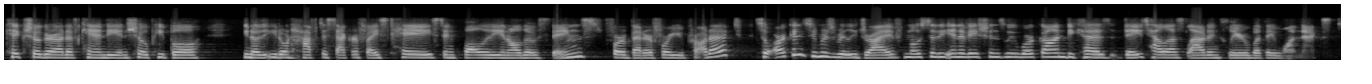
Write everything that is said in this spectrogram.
kick sugar out of candy and show people you know that you don't have to sacrifice taste and quality and all those things for a better for you product so our consumers really drive most of the innovations we work on because they tell us loud and clear what they want next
